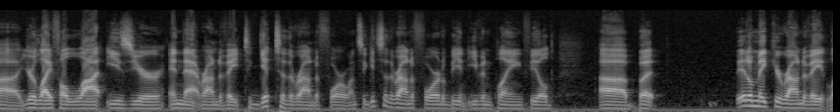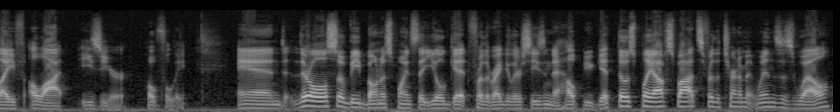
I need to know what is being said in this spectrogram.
uh, your life a lot easier in that round of eight to get to the round of four. Once you get to the round of four, it'll be an even playing field, uh, but it'll make your round of eight life a lot easier, hopefully. And there will also be bonus points that you'll get for the regular season to help you get those playoff spots for the tournament wins as well.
